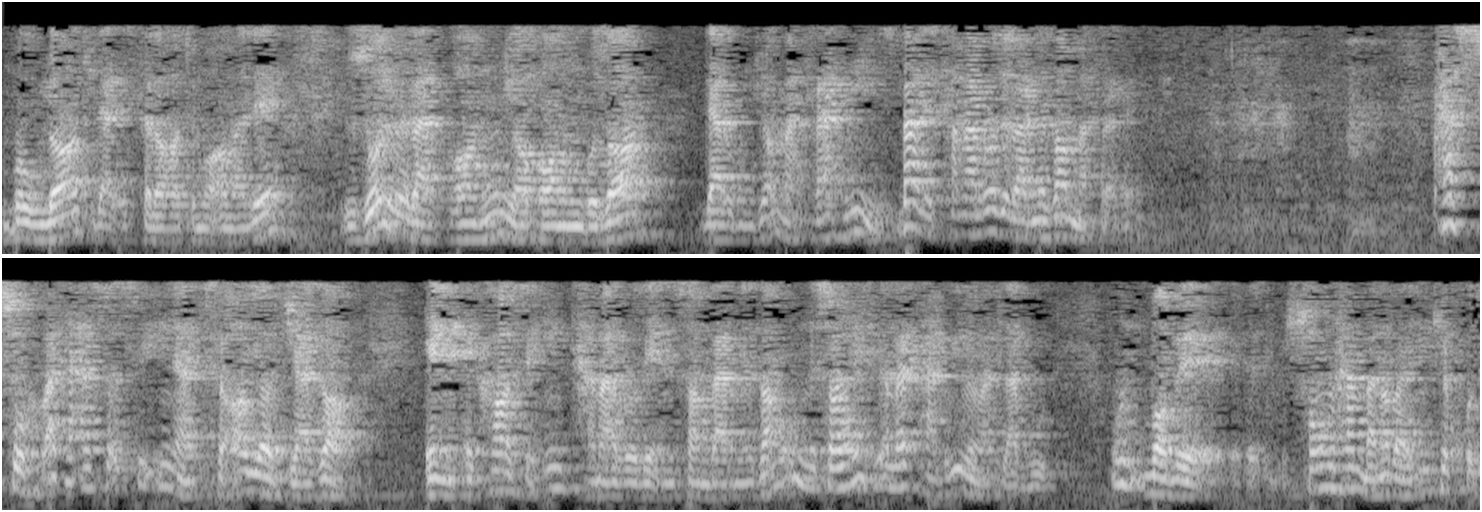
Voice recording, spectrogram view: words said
مولا که در اصطلاحات ما آمده ظلم بر قانون یا قانونگذار در اونجا مطرح نیست. بله تمرد بر نظام مطرحه. پس صحبت اساسی این است که آیا جزا انعکاس این تمرد انسان بر نظام اون مثال هایی که برای تقریب مطلب بود. اون باب سوم هم بنابراین این که خود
